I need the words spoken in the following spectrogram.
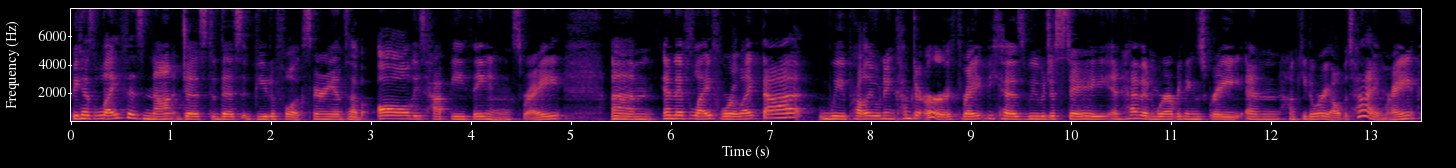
because life is not just this beautiful experience of all these happy things, right? Um, and if life were like that, we probably wouldn't come to earth, right? Because we would just stay in heaven where everything's great and hunky dory all the time, right?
